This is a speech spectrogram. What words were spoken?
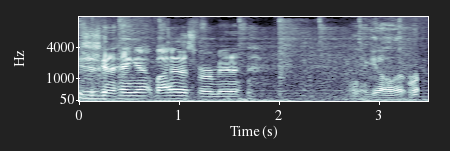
He's just gonna hang out by us for a minute. I'm gonna get all that.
